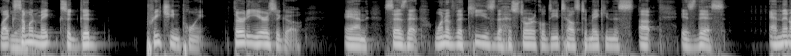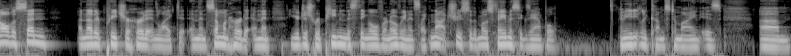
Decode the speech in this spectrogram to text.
Like someone makes a good preaching point 30 years ago and says that one of the keys, the historical details to making this up is this. And then all of a sudden, another preacher heard it and liked it. And then someone heard it. And then you're just repeating this thing over and over again. It's like not true. So the most famous example immediately comes to mind is um,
